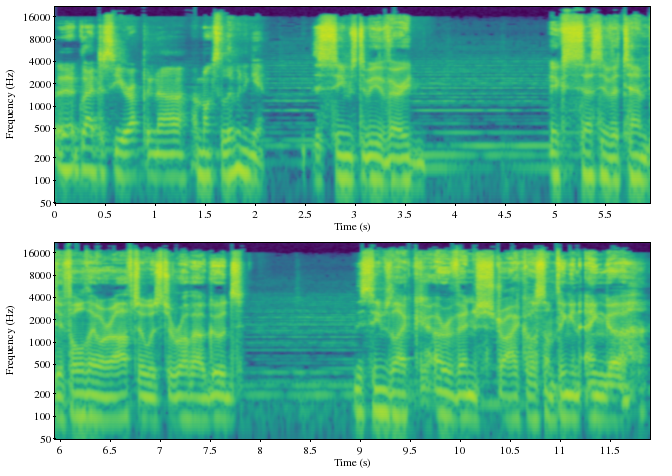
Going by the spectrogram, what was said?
Uh, glad to see you're up and uh, amongst the living again. This seems to be a very excessive attempt if all they were after was to rob our goods. This seems like a revenge strike or something in anger.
